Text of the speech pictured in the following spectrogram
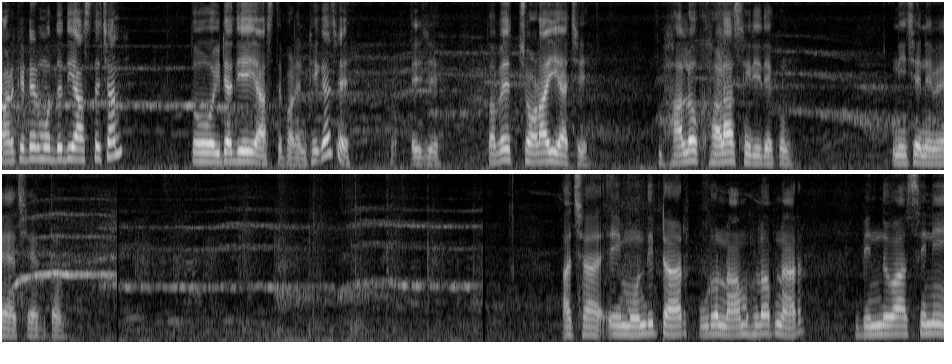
মার্কেটের মধ্যে দিয়ে আসতে চান, তো এটা দিয়েই আসতে পারেন, ঠিক আছে? এই যে তবে চড়াই আছে। ভালো খাড়া সিঁড়ি দেখুন। নিচে নেমে আছে একদম। আচ্ছা এই মন্দিরটার পুরো নাম হলো আপনার বিন্দুবাসিনী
